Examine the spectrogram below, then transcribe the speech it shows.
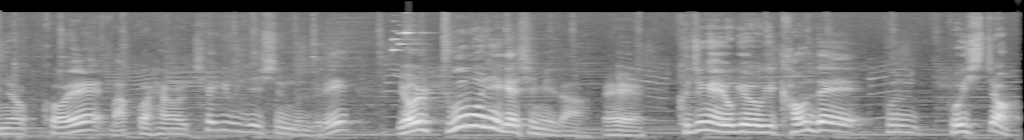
조니워커의 맛과 향을 책임지시는 분들이 12분이 계십니다. 네. 그 중에 여기 여기 가운데 분 보이시죠?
